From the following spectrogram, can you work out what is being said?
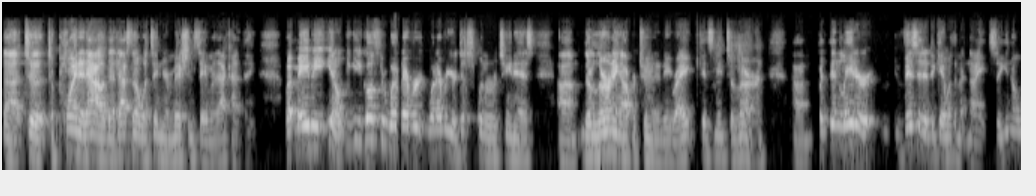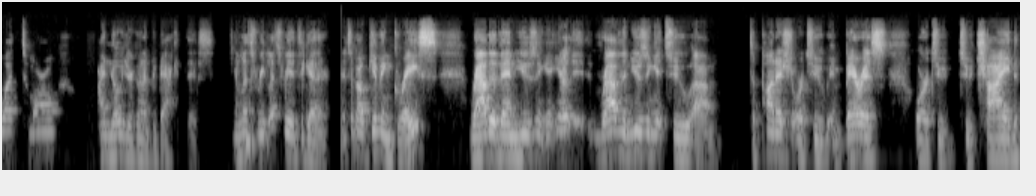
uh, to to point it out that that's not what's in your mission statement that kind of thing. But maybe you know you go through whatever whatever your discipline routine is, um, the learning opportunity, right? Kids need to learn, um, but then later visit it again with them at night. So you know what, tomorrow I know you're going to be back at this, and let's read let's read it together. It's about giving grace rather than using it, you know, rather than using it to um, to punish or to embarrass or to to chide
